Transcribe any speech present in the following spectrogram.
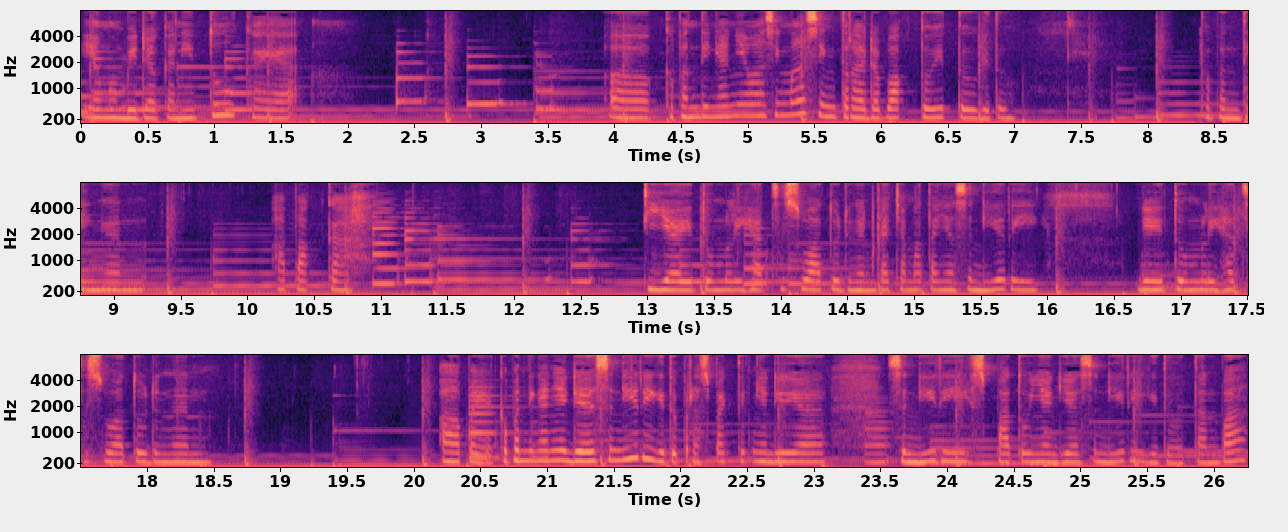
Yang membedakan itu kayak uh, kepentingannya masing-masing terhadap waktu itu, gitu. Kepentingan apakah dia itu melihat sesuatu dengan kacamatanya sendiri. Dia itu melihat sesuatu dengan apa ya kepentingannya dia sendiri gitu perspektifnya dia sendiri sepatunya dia sendiri gitu tanpa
